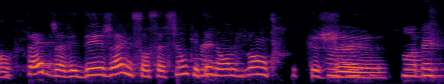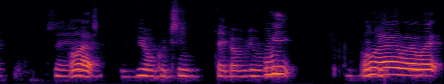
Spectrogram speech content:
en fait, j'avais déjà une sensation qui était dans le ventre. Que je... je me rappelle, j'ai vu en coaching, tu n'avais pas voulu monter. Oui, ouais, ouais, ouais.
